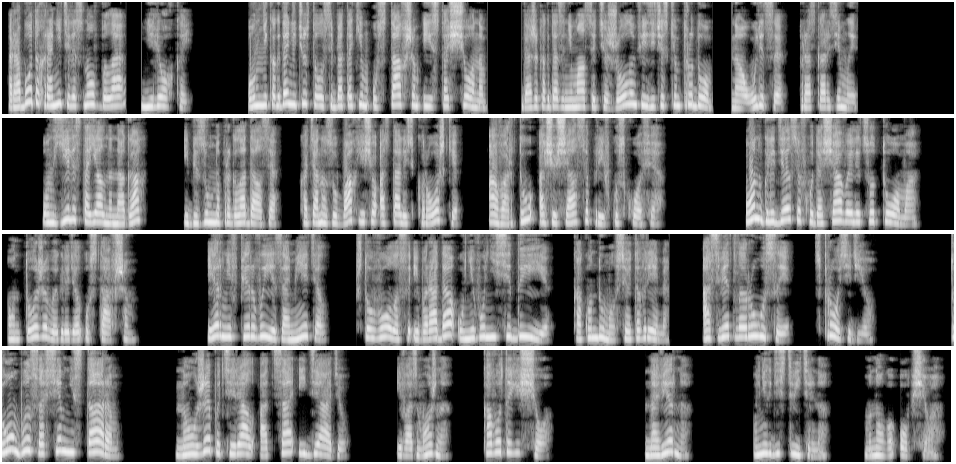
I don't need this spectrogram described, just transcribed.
Работа хранителя снов была нелегкой. Он никогда не чувствовал себя таким уставшим и истощенным, даже когда занимался тяжелым физическим трудом на улице в разгар зимы. Он еле стоял на ногах и безумно проголодался, хотя на зубах еще остались крошки, а во рту ощущался привкус кофе. Он вгляделся в худощавое лицо Тома. Он тоже выглядел уставшим. Эрни впервые заметил, что волосы и борода у него не седые, как он думал все это время, а светло-русые, с проседью. Том был совсем не старым, но уже потерял отца и дядю, и, возможно, кого-то еще. Наверное, у них действительно много общего.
